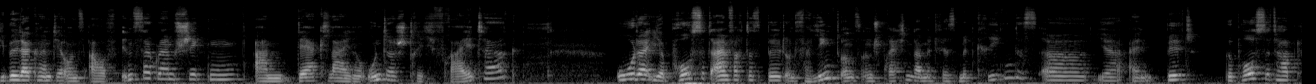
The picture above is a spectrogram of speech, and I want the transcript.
Die Bilder könnt ihr uns auf Instagram schicken an der kleine Unterstrich Freitag. Oder ihr postet einfach das Bild und verlinkt uns entsprechend, damit wir es mitkriegen, dass äh, ihr ein Bild gepostet habt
